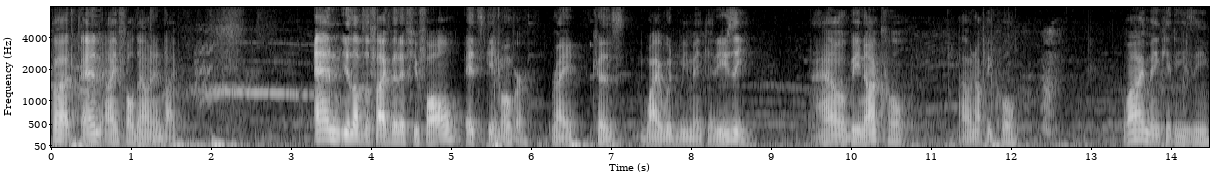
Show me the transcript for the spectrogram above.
But, and I fall down and die. And you love the fact that if you fall, it's game over, right? Because why would we make it easy? That would be not cool. That would not be cool. Why make it easy?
